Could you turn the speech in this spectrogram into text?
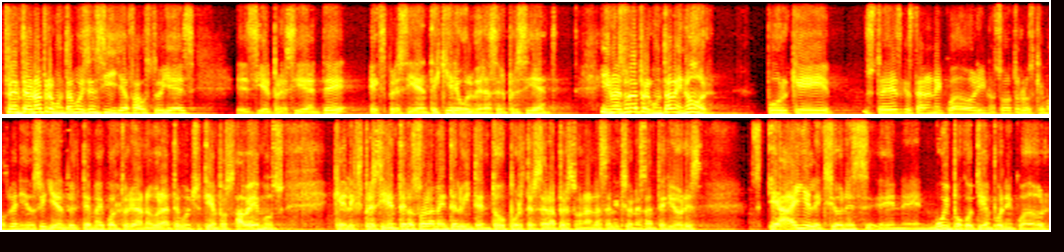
frente a una pregunta muy sencilla, Fausto, y es eh, si el presidente, expresidente, quiere volver a ser presidente. Y no es una pregunta menor, porque ustedes que están en Ecuador y nosotros los que hemos venido siguiendo el tema ecuatoriano durante mucho tiempo sabemos que el expresidente no solamente lo intentó por tercera persona en las elecciones anteriores, que hay elecciones en, muy poco tiempo en Ecuador,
